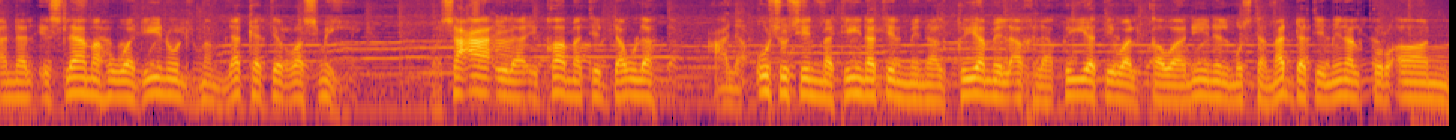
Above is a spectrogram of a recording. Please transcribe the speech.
أن الإسلام هو دين المملكة الرسمي وسعى إلى إقامة الدولة على أسس متينة من القيم الأخلاقية والقوانين المستمدة من القرآن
